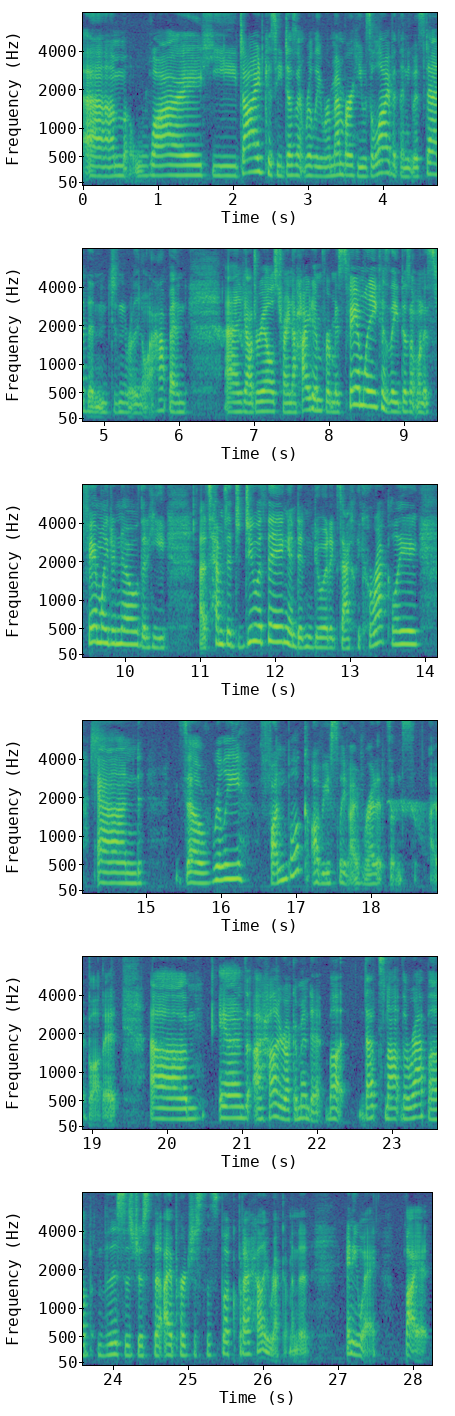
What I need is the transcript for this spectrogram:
um, why he died, because he doesn't really remember he was alive, but then he was dead and didn't really know what happened. And Yadriel is trying to hide him from his family because he doesn't want his family to know that he attempted to do a thing and didn't do it exactly correctly. And it's a really fun book. Obviously, I've read it since I bought it. Um, and I highly recommend it, but that's not the wrap up. This is just that I purchased this book, but I highly recommend it. Anyway, buy it.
